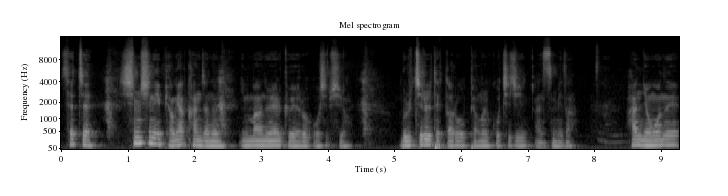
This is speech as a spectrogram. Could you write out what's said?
셋째, 심신이 병약한 자는 임마누엘 교회로 오십시오. 물질을 대가로 병을 고치지 않습니다. 한 영혼의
